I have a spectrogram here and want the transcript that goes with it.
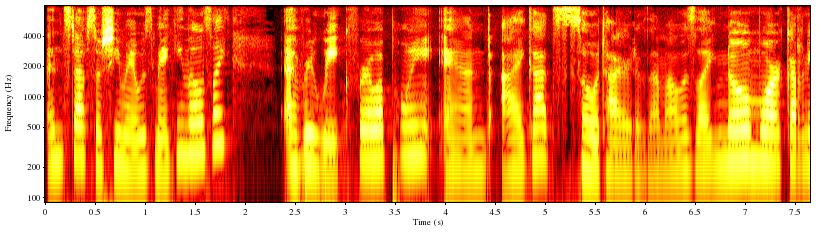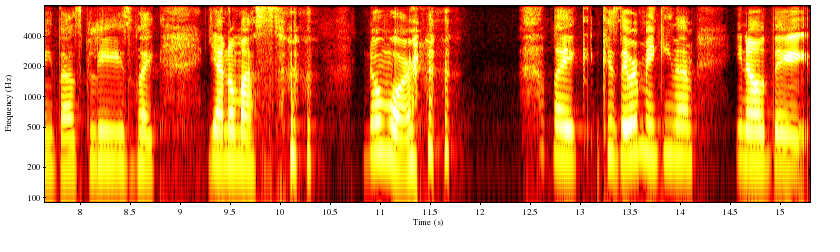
and stuff. So she may, was making those like every week for a point, and I got so tired of them. I was like, no more carnitas, please. Like, ya no más, no more. like, because they were making them, you know, they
